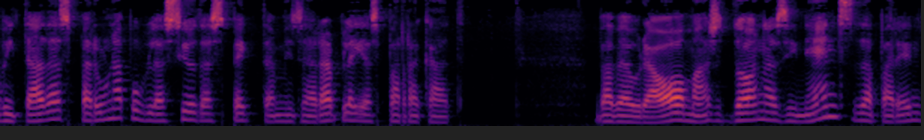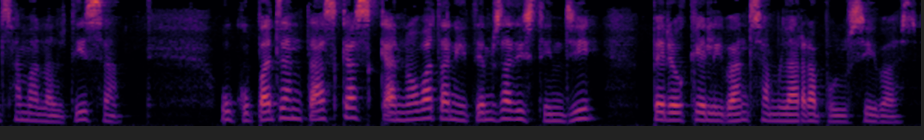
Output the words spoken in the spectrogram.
habitades per una població d'aspecte miserable i esparracat. Va veure homes, dones i nens d'aparença malaltissa, ocupats en tasques que no va tenir temps de distingir, però que li van semblar repulsives.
